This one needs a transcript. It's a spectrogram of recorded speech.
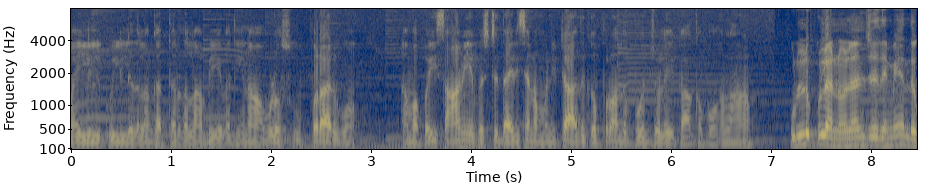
மயில் குயில் இதெல்லாம் கத்துறதெல்லாம் அப்படியே பார்த்திங்கன்னா அவ்வளோ சூப்பராக இருக்கும். நம்ம போய் சாமியை ஃபஸ்ட்டு தரிசனம் பண்ணிவிட்டு அதுக்கப்புறம் அந்த பூஞ்சோலையை பார்க்க போகலாம். உள்ளுக்குள்ளே நுழைஞ்சதுமே இந்த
